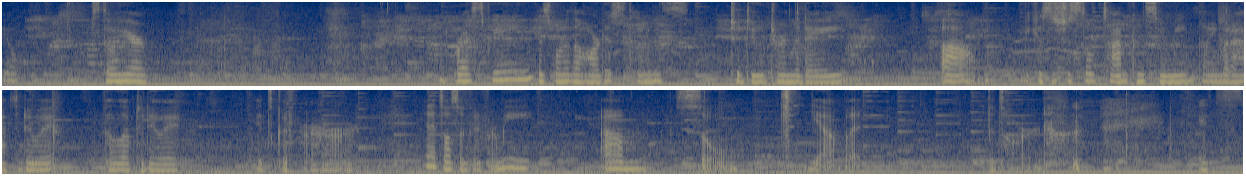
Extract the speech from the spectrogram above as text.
Yo, still here. Breastfeeding is one of the hardest things to do during the day um, because it's just so time consuming. I mean, but I have to do it. I love to do it. It's good for her, and it's also good for me. Um, so yeah, but it's hard. it's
